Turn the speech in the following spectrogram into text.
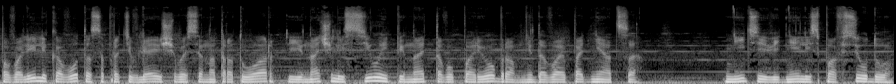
повалили кого-то сопротивляющегося на тротуар и начали силой пинать того по ребрам, не давая подняться. Нити виднелись повсюду,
